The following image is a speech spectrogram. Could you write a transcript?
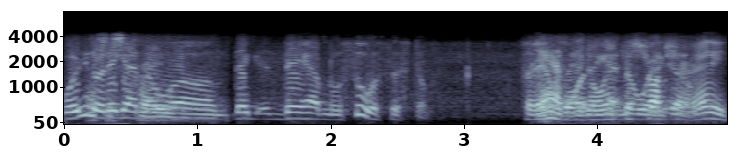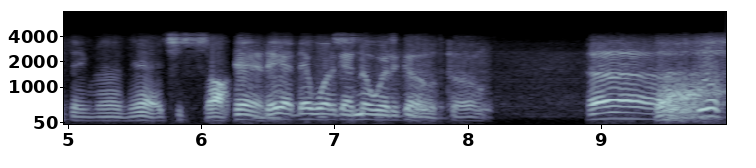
Well, you know, they got crazy. no um, they they have no sewer system. So yeah, that water no got nowhere to infrastructure or anything, man. Yeah, it just sucks. Yeah, they got that water got nowhere to go. So, uh, what's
